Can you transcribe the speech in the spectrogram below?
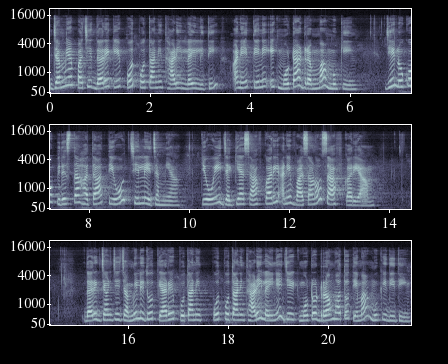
જમ્યા પછી દરેકે પોતપોતાની થાળી લઈ લીધી અને તેને એક મોટા ડ્રમમાં મૂકી. જે લોકો પીરસતા હતા તેઓ છેલ્લે જમ્યા. તેઓએ જગ્યા સાફ કરી અને વાસણો સાફ કર્યા. દરેક જણ જે જમી લીધું ત્યારે પોતાની, પોતપોતાની થાળી લઈને જે મોટો ડ્રમ હતો તેમાં મૂકી દીધી.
